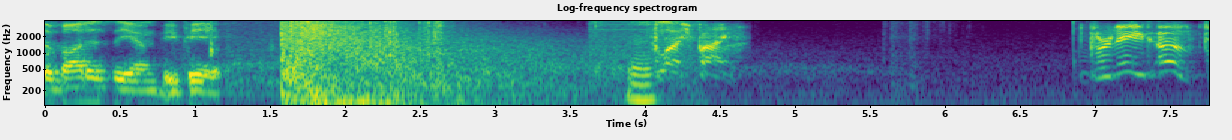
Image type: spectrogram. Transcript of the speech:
The bot is the MVP. Nice. Flashbang. Grenade out.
